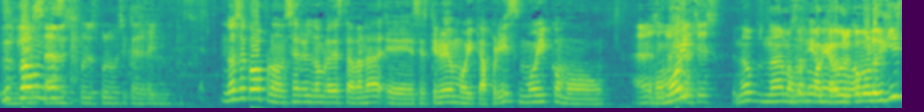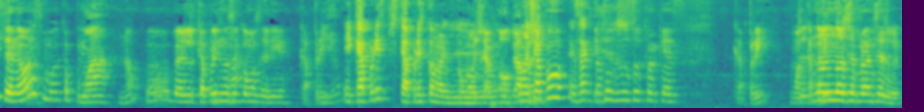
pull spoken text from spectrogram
Vámonos. ¿sabes? Por, es por música de Reino Unido. No sé cómo pronunciar el nombre de esta banda. eh, se escribe muy capriz, muy como. Ver, ¿Como muy? No, pues nada más Como es Maca- MO. como lo dijiste, ¿no? Es muy Capriz. Mua, ¿no? No, pero el Capriz no sé cómo se diga. Capri. Y capriz, pues capriz como el. Como shampoo, Como Capri. shampoo, exacto. Eso creo que es. Capri. No, no sé francés, güey.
